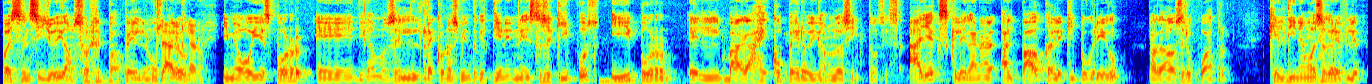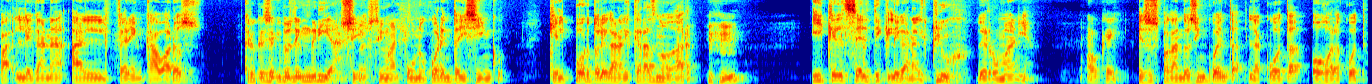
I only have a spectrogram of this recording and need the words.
Pues sencillo, digamos, sobre el papel, ¿no? Claro, claro. Y me voy es por, eh, digamos, el reconocimiento que tienen estos equipos y por el bagaje copero, digámoslo así. Entonces, Ajax, que le gana al PAOK, al equipo griego, paga 2.04. Que el Dinamo de Zagreb le, gana al Ferencváros, Creo que ese equipo es de Hungría, sí, no estoy mal. 1.45. Que el Porto le gana al Krasnodar. Y que el Celtic le gana al Cluj de Rumania. Ok. Eso es pagando 50. La cuota, ojo a la cuota.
